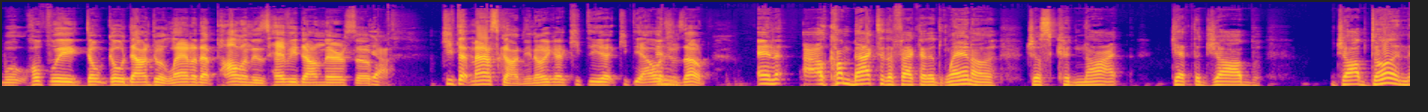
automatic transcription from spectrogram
we'll hopefully don't go down to Atlanta. That pollen is heavy down there, so yeah. keep that mask on. You know, you got to keep the uh, keep the allergens and, out. And I'll come back to the fact that Atlanta just could not get the job job done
